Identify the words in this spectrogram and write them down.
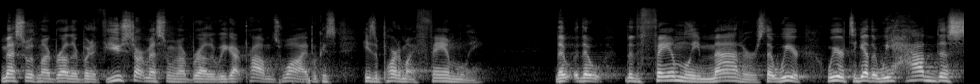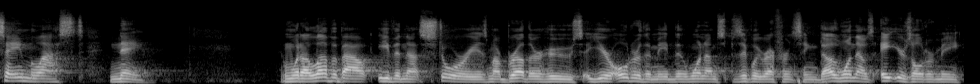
mess with my brother, but if you start messing with my brother, we got problems. Why? Because he's a part of my family. That, that, that the family matters, that we are, we are together. We have the same last name. And what I love about even that story is my brother, who's a year older than me, the one I'm specifically referencing, the other one that was eight years older than me,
